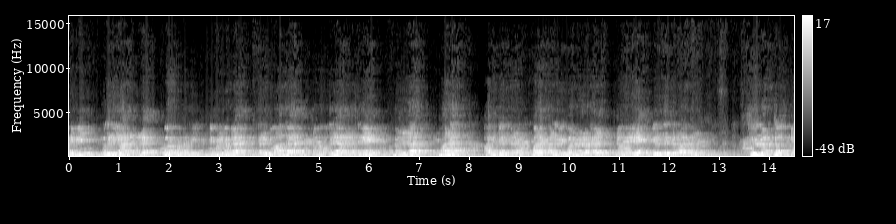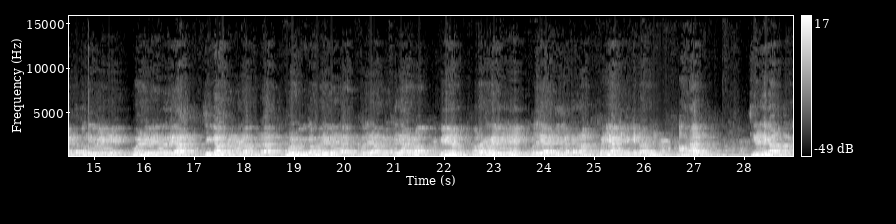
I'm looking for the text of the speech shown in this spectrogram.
கருவி முதலியார் என்று கூறப்பட்டது. இப்படிப்பட்ட சிறப்பு வாய்ந்த நம்ம முதலியார் இடத்திலே நல்ல பல அறிஞர்கள் பல கல்வி வல்லுநர்கள் நம்மிடையே இருந்திருக்கிறார்கள் சில்வர்டம் என்ற தொழில்முறையிலே குழந்தைகளை முதலியார் சிங்காரம் என்ற பொறுப்புமிக்க பதவி இருந்த முதலியார் முதலியாரும் மேலும் பல துறைகளிலே முதலியார் திட்டத்தில்தான் பணியாற்றி இருக்கின்றார்கள். ஆனால் சிறிது காலமாக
